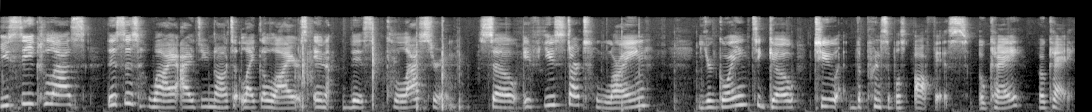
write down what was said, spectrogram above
You see, class, this is why I do not like liars in this classroom. So if you start lying, you're going to go to the principal's office, okay? Okay.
